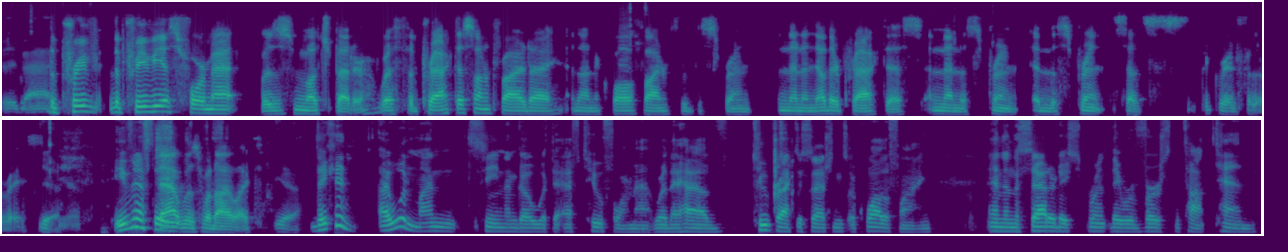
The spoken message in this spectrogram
Really bad. The pre the previous format was much better with the practice on Friday and then qualifying for the sprint and then another practice and then the sprint and the sprint sets the grid for the race. yeah. yeah. Even if they That was what I liked. Yeah, they could. I wouldn't mind seeing them go with the F two format where they have two practice sessions, of qualifying, and then the Saturday sprint they reverse the top ten,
